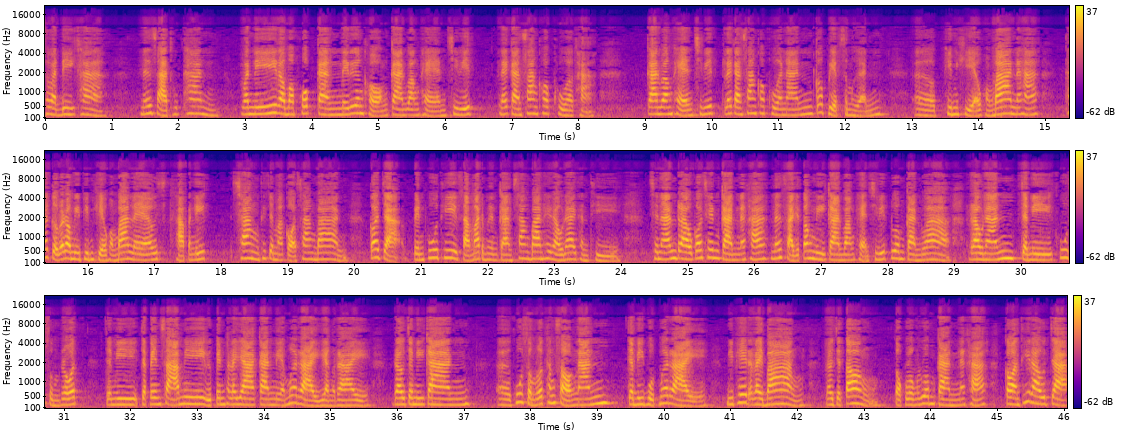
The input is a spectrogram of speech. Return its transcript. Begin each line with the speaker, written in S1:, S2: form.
S1: สวัสดีค่ะ นักศึกษาทุกท่าน วันนี้เรามาพบกันในเรื่องของการวางแผนชีวิตและการสร้างครอบครัวค่ะ การวางแผนชีวิตและการสร้างครอบครัวนั้นก็เปรียบเสมือนออพิมพ์เขียวของบ้านนะคะ ถ้าเกิดว่าเรามีพิมพ์เขียวของบ้านแล้วสถาปนิกช่างที่จะมาก่อสร้างบ้าน ก็จะเป็นผู้ที่สามารถดำเนินการสร้างบ้านให้เราได้ทันที ฉะนั้นเราก็เช่นกันนะคะ นักศึกษาจะต้องมีการวางแผนชีวิตร่วมกันว่า เรานั้นจะมีคู่สมรส จะมีจะเป็นสามีหรือเป็นภรรยากันเนี่ยเมื่อไหร่อย่างไร เราจะมีการคู่สมรสทั้งสองนั้น จะมีบุตรเมื่อไหร่ มีเพศอะไรบ้าง เราจะต้องตกลงร่วมกันนะคะ ก่อนที่เราจะ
